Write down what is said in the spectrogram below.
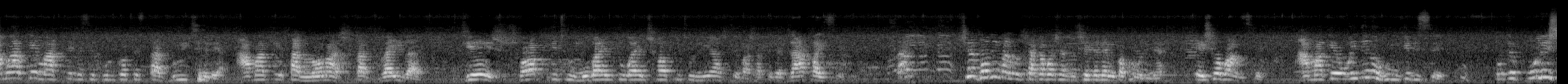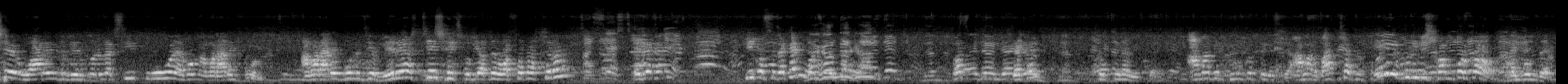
আমাকে মারতে গেছে খুন করতে তার দুই ছেলে আমাকে তার ননাস তার ড্রাইভার যে সব কিছু মোবাইল টোবাইল সব কিছু নিয়ে আসছে বাসা থেকে যা পাইছে সে ধনী মানুষ টাকা পয়সা সেটা নিয়ে আমি কথা বলি না এইসব আনছে। আমাকে ওই দিনও হুমকি দিচ্ছে তোকে পুলিশের ওয়ারেন্ট বের করে রাখছি তো এবং আমার আরেক বোন। আমার আরেক বোন যে মেরে আসছে সেই ছবি আপনার হোয়াটসঅ্যাপ আসছে না? কি করছে দেখেন? দেখেন খুন করতে গেছে আমার বাচ্চা এইগুলি সম্পর্ক ভাই বোনদের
